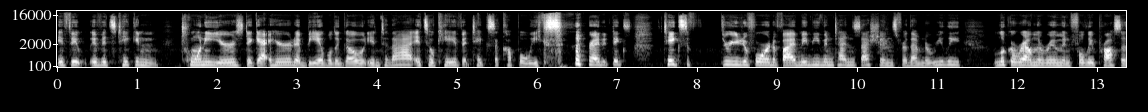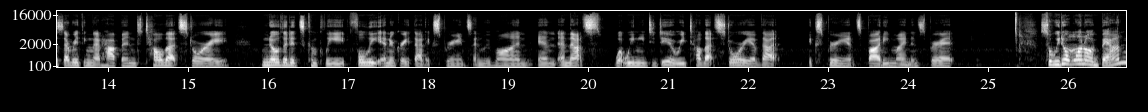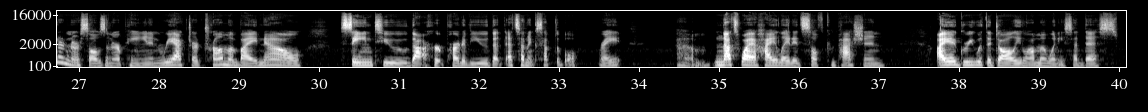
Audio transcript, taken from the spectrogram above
If it if it's taken 20 years to get here to be able to go into that, it's okay if it takes a couple weeks, right? It takes takes three to four to five, maybe even 10 sessions for them to really look around the room and fully process everything that happened, tell that story, know that it's complete, fully integrate that experience and move on. And and that's what we need to do. We tell that story of that experience, body, mind, and spirit. So we don't want to abandon ourselves in our pain and react our trauma by now saying to that hurt part of you that that's unacceptable, right? Um, and that's why I highlighted self compassion. I agree with the Dalai Lama when he said this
